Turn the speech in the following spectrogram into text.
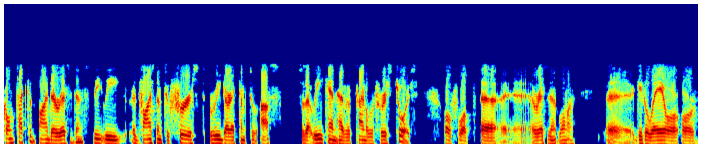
contacted by their residents, we, we advise them to first redirect them to us so that we can have a kind of a first choice of what uh, a resident want to uh, give away or, or,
